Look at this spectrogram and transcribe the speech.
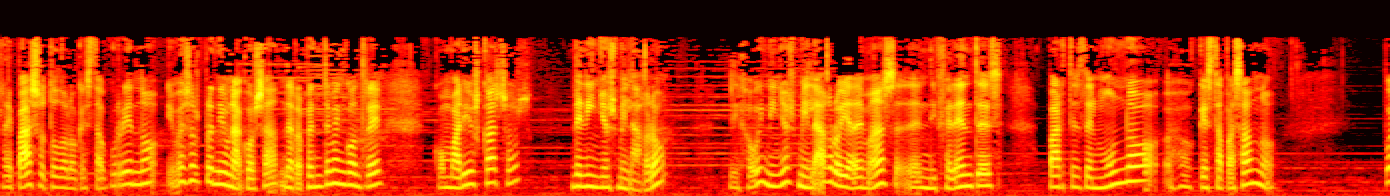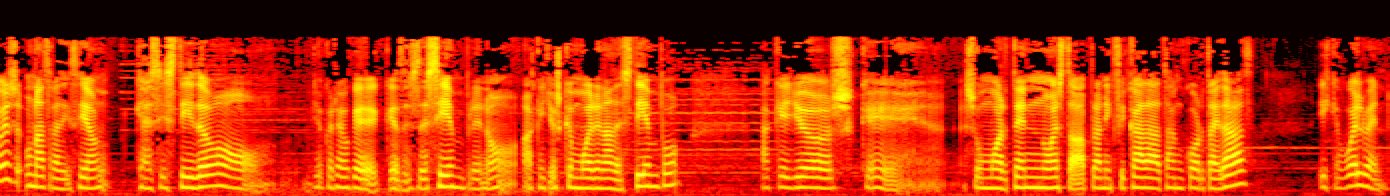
repaso todo lo que está ocurriendo y me sorprendió una cosa. De repente me encontré con varios casos de niños milagro. Dije, uy, niños milagro y además en diferentes partes del mundo, ¿qué está pasando? Pues una tradición que ha existido, yo creo que desde siempre, ¿no? Aquellos que mueren a destiempo, aquellos que su muerte no estaba planificada a tan corta edad y que vuelven.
